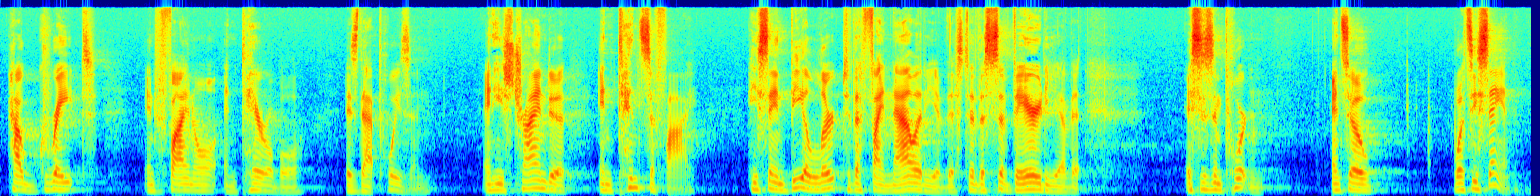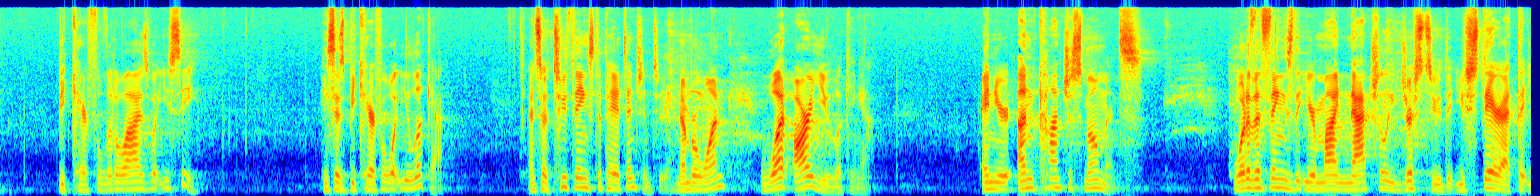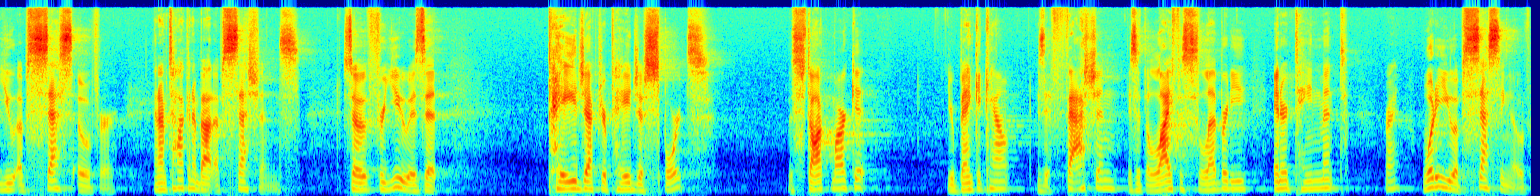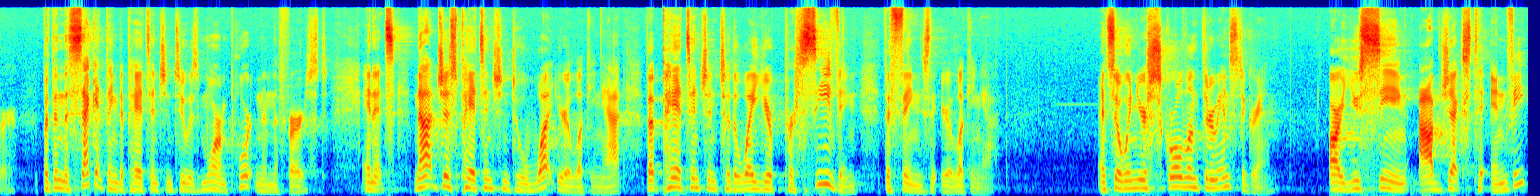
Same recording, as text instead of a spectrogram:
how great and final and terrible is that poison? And he's trying to intensify. He's saying, be alert to the finality of this, to the severity of it. This is important. And so, what's he saying? Be careful, little eyes, what you see. He says, be careful what you look at. And so, two things to pay attention to. Number one, what are you looking at? In your unconscious moments, what are the things that your mind naturally drifts to, that you stare at, that you obsess over? And I'm talking about obsessions. So, for you, is it page after page of sports, the stock market, your bank account? Is it fashion? Is it the life of celebrity, entertainment, right? What are you obsessing over? But then the second thing to pay attention to is more important than the first. And it's not just pay attention to what you're looking at, but pay attention to the way you're perceiving the things that you're looking at. And so when you're scrolling through Instagram, are you seeing objects to envy,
